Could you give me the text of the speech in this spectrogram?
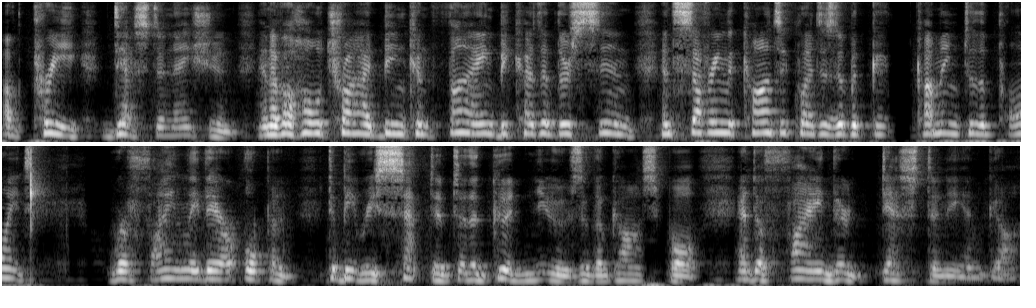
of predestination and of a whole tribe being confined because of their sin and suffering the consequences of coming to the point where finally they are open to be receptive to the good news of the gospel and to find their destiny in God.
